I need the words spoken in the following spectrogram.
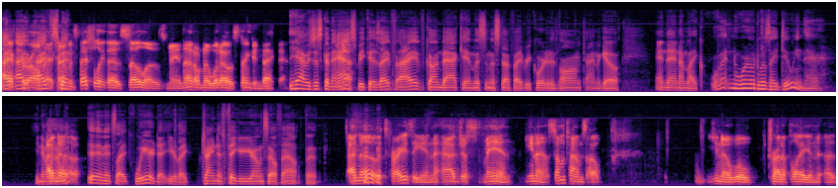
I, after all I, I've that time, especially those solos, man. I don't know what I was thinking back then. Yeah, I was just going to Yeah. ask because I've I've gone back and listened to stuff I've recorded a long time ago, and then I'm like, what in the world was I doing there? You know, I when I'm- know. and it's like weird that you're like trying to figure your own self out, but I know it's crazy, and I just, man, you know, sometimes I'll, you know, we'll try to play an a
